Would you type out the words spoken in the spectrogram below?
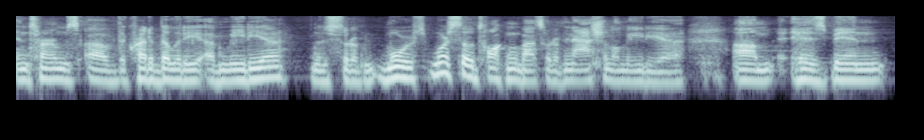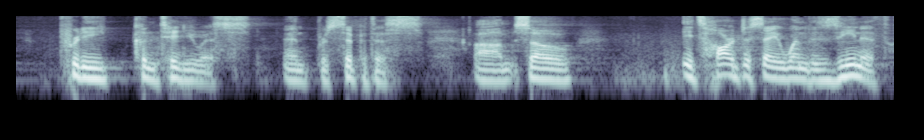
in terms of the credibility of media, sort of more more so talking about sort of national media, um, has been pretty continuous and precipitous. Um, so it's hard to say when the zenith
